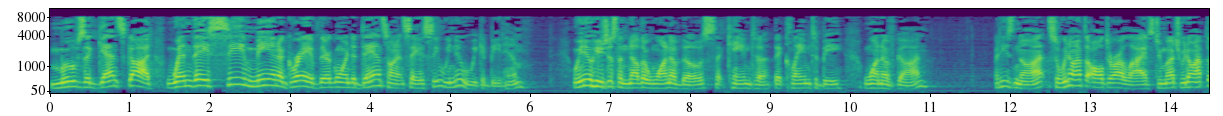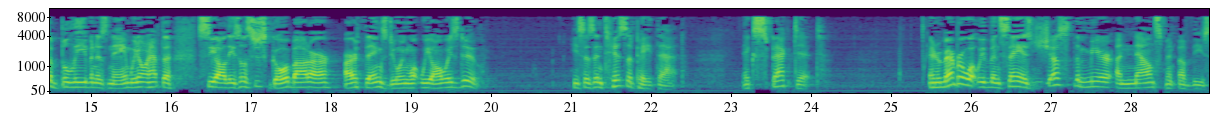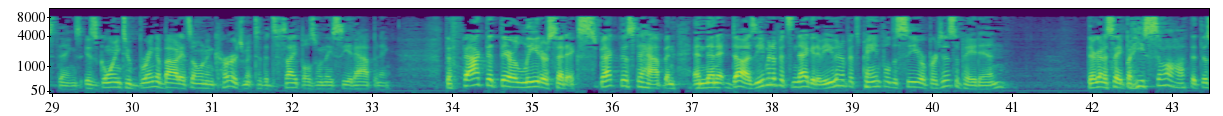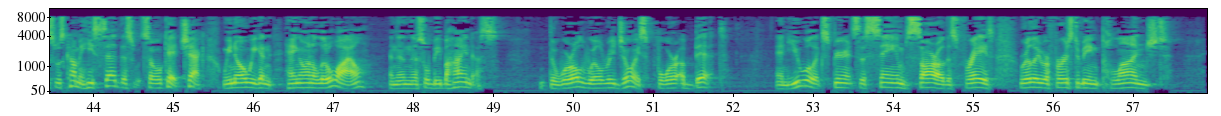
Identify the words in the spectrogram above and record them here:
moves against God. When they see me in a grave, they're going to dance on it and say, see, we knew we could beat him. We knew he was just another one of those that came to, that claimed to be one of God. But he's not. So we don't have to alter our lives too much. We don't have to believe in his name. We don't have to see all these. Let's just go about our, our things doing what we always do. He says anticipate that. Expect it. And remember what we've been saying is just the mere announcement of these things is going to bring about its own encouragement to the disciples when they see it happening. The fact that their leader said, expect this to happen, and then it does, even if it's negative, even if it's painful to see or participate in, they're going to say, but he saw that this was coming. He said this. So okay, check. We know we can hang on a little while and then this will be behind us. The world will rejoice for a bit and you will experience the same sorrow. This phrase really refers to being plunged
